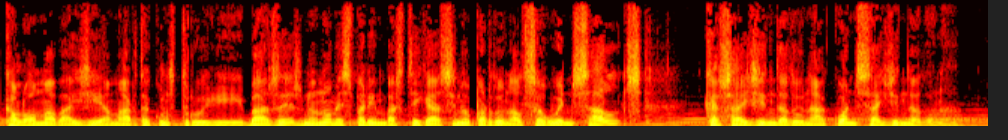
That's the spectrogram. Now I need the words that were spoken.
que l'home vagi a Mart a construir bases, no només per investigar, sinó per donar els següents salts que s'hagin de donar quan s'hagin de donar.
